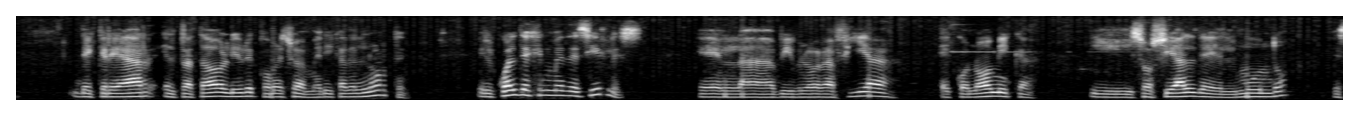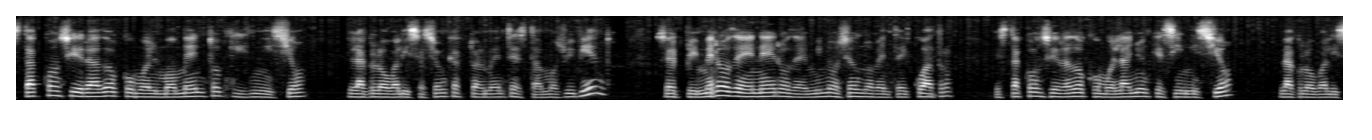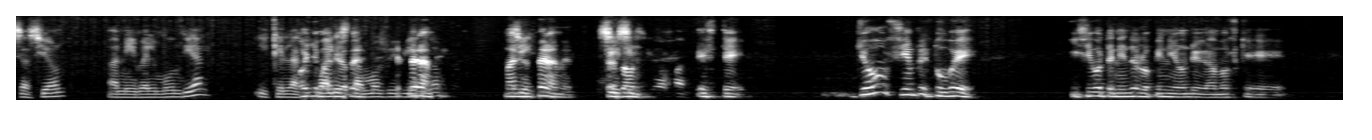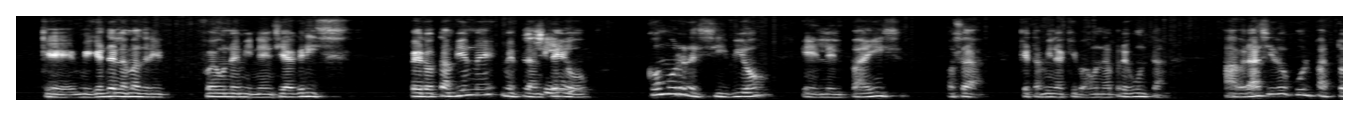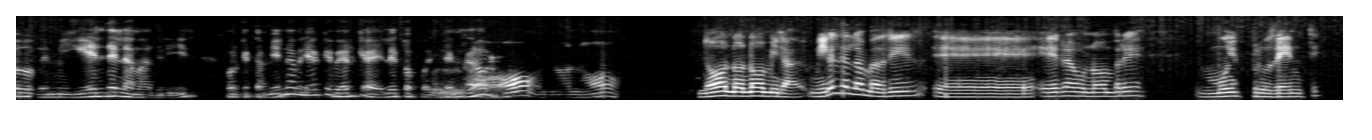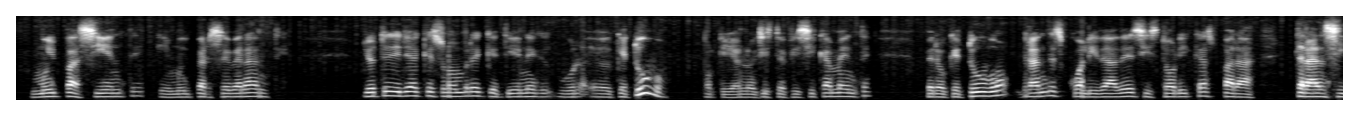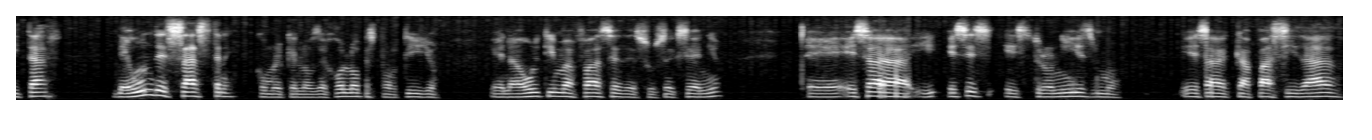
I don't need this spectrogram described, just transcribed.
de crear el Tratado de Libre Comercio de América del Norte, el cual déjenme decirles, en la bibliografía económica y social del mundo, está considerado como el momento que inició la globalización que actualmente estamos viviendo. O sea, el primero de enero de 1994 está considerado como el año en que se inició la globalización a nivel mundial y que la cual estamos viviendo. Mario, espérame, perdón. este, yo siempre tuve y sigo teniendo la opinión, digamos, que, que Miguel de la Madrid fue una eminencia gris, pero también me, me planteo cómo recibió el, el país. O sea, que también aquí va una pregunta. ¿Habrá sido culpa todo de Miguel de la Madrid? porque también habría que ver que a él le tocó el temblor. No, no, no. No, no, no, mira, Miguel de la Madrid eh, era un hombre muy prudente, muy paciente y muy perseverante. Yo te diría que es un hombre que tiene, eh, que tuvo, porque ya no existe físicamente, pero que tuvo grandes cualidades históricas para transitar de un desastre como el que nos dejó López Portillo en la última fase de su sexenio, eh, esa, ese estronismo, esa capacidad,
